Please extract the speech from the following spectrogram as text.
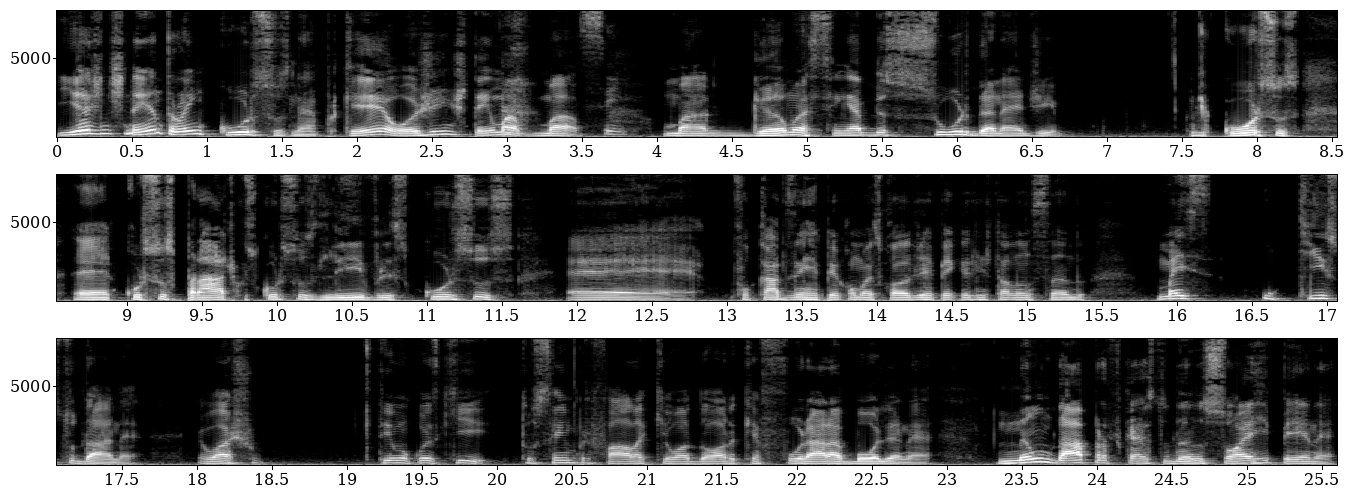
e a gente nem entrou em cursos, né? Porque hoje a gente tem uma, uma, uma gama assim absurda, né, de, de cursos, é, cursos práticos, cursos livres, cursos é, focados em RP, como a escola de RP que a gente está lançando. Mas o que estudar, né? Eu acho que tem uma coisa que tu sempre fala que eu adoro, que é furar a bolha, né? Não dá para ficar estudando só RP, né?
